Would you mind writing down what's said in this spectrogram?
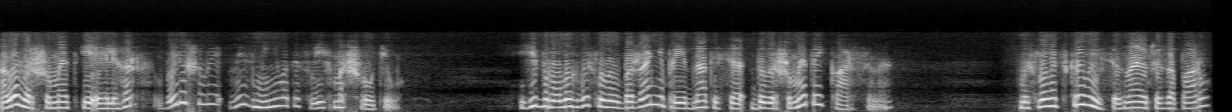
але Вершомет і Ельгар вирішили не змінювати своїх маршрутів. Гідролог висловив бажання приєднатися до Вершомета і Карсена. Мисливець скривився, знаючи запару,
